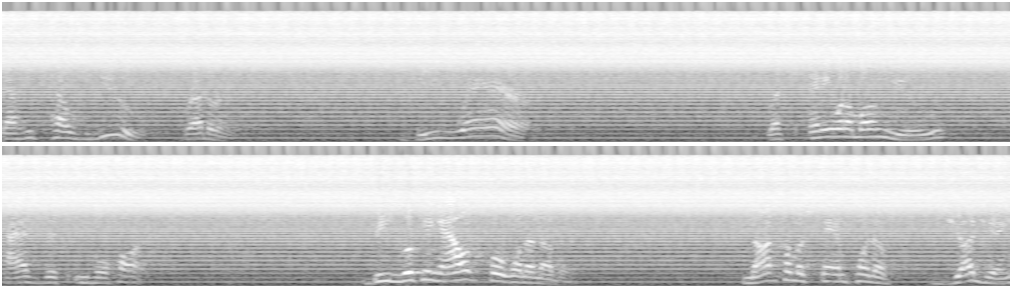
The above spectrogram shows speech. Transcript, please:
Now he tells you, brethren, beware lest anyone among you has this evil heart. Be looking out for one another, not from a standpoint of judging,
